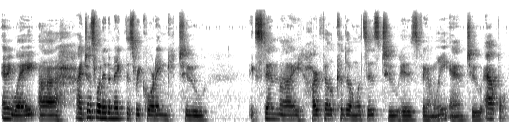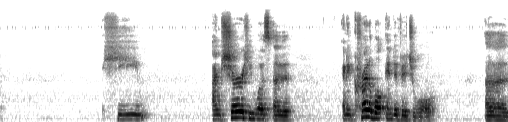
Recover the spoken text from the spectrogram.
Anyway, uh, I just wanted to make this recording to extend my heartfelt condolences to his family and to Apple. He, I'm sure he was a, an incredible individual, a,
